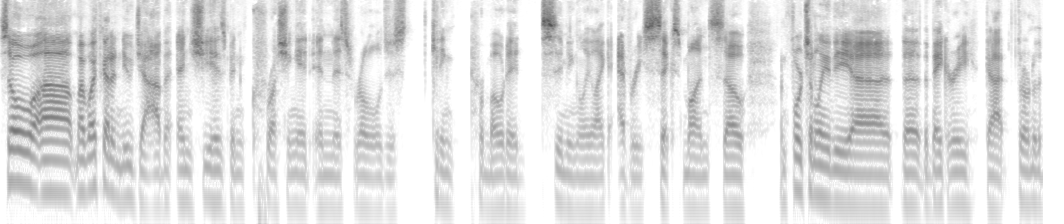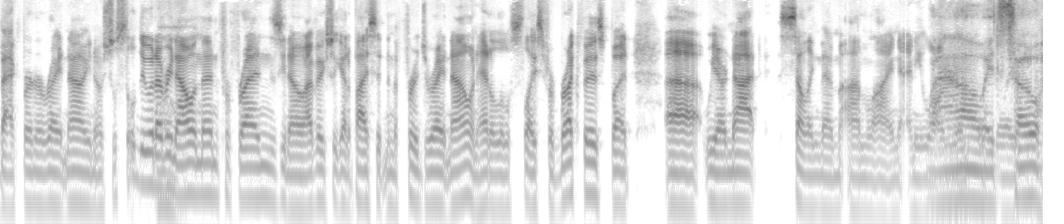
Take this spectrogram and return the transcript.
So uh, my wife got a new job and she has been crushing it in this role, just getting promoted seemingly like every six months. So unfortunately, the uh, the the bakery got thrown to the back burner right now. You know, she'll still do it every Oh. now and then for friends. You know, I've actually got a pie sitting in the fridge right now and had a little slice for breakfast, but uh, we are not selling them online any longer. Wow, it's so.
